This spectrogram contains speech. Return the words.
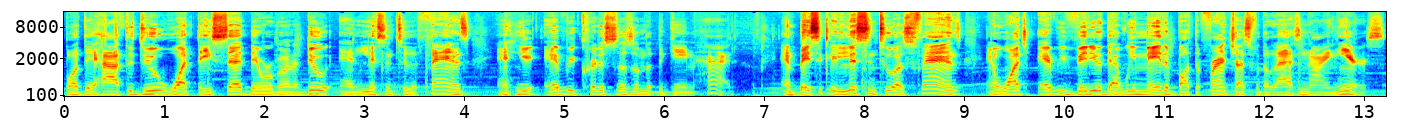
But they have to do what they said they were going to do and listen to the fans and hear every criticism that the game had and basically listen to us fans and watch every video that we made about the franchise for the last nine years.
